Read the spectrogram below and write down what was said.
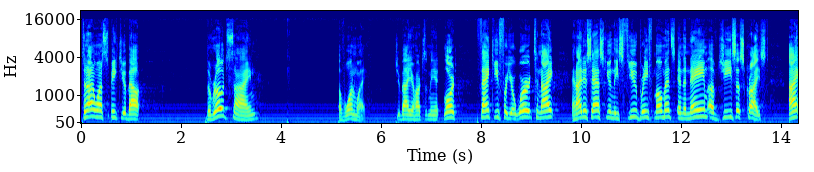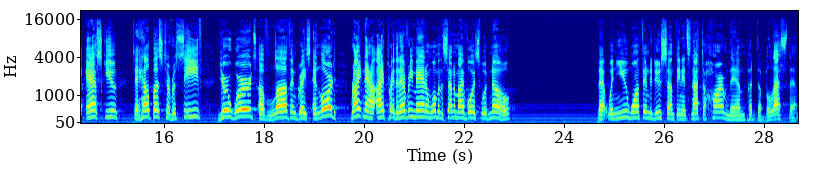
Tonight, I want to speak to you about the road sign of one way. Would you bow your hearts with me? Lord, thank you for your word tonight. And I just ask you in these few brief moments, in the name of Jesus Christ, I ask you to help us to receive your words of love and grace. And Lord, right now, I pray that every man and woman, the sound of my voice, would know that when you want them to do something, it's not to harm them, but to bless them.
